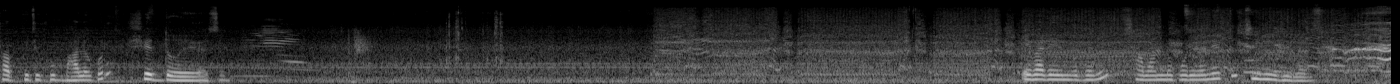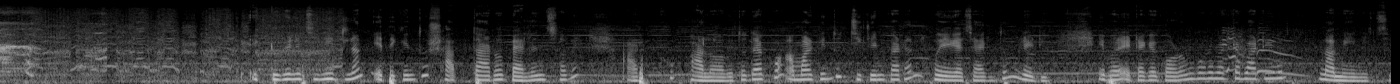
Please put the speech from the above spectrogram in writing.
সব কিছু খুব ভালো করে সেদ্ধ হয়ে গেছে। এবার এর মধ্যে আমি সামান্য পরিমাণে একটু চিনি দিলাম। একটুখানি চিনি দিলাম, এতে কিন্তু স্বাদটা আরও ব্যালেন্স হবে আর খুব ভালো হবে। তো দেখো, আমার কিন্তু চিকেন কাটান হয়ে গেছে একদম রেডি এবার এটাকে গরম গরম একটা বাটির মধ্যে নামিয়ে নিচ্ছি।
